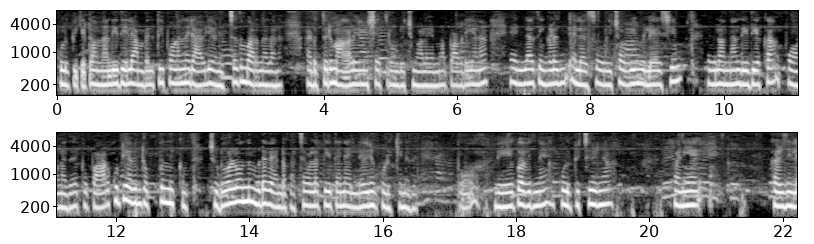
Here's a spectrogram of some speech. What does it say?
കുളിപ്പിക്കട്ടെ. ഒന്നാം തീയതിയിൽ അമ്പലത്തിൽ പോകണമെന്ന് രാവിലെ എണിച്ചതും പറഞ്ഞതാണ്. അടുത്തൊരു മകളയമ്മ ക്ഷേത്രമുണ്ട് ചുമാളയമ്മ അപ്പോൾ അവിടെയാണ് എല്ലാ തിങ്കളും അല്ല സോറി ചൊവ്വയും വെള്ളിയാഴ്ചയും അതുപോലെ ഒന്നാം തീയതിയൊക്കെ പോണത്. അപ്പോൾ പാറക്കുട്ടി അവന്റെ ഒപ്പം നിൽക്കും. ചുടുവെള്ളമൊന്നും ഇവിടെ വേണ്ട. പച്ചവെള്ളത്തിൽ തന്നെ എല്ലാവരും കുളിക്കുന്നത് അപ്പോൾ വേഗം അവരിനെ കുളിപ്പിച്ചു കഴിഞ്ഞാൽ പണി കഴിഞ്ഞില്ല.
